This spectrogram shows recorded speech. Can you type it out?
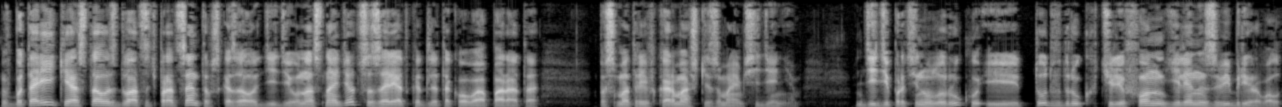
«В батарейке осталось 20%, — сказала Диди. «У нас найдется зарядка для такого аппарата?» «Посмотри в кармашке за моим сиденьем». Диди протянула руку, и тут вдруг телефон Елены завибрировал.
